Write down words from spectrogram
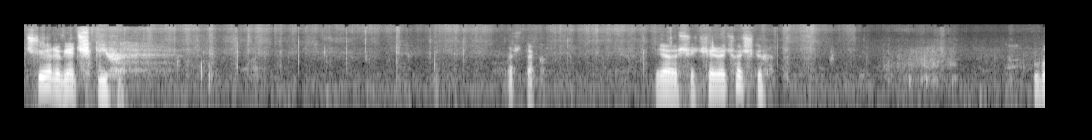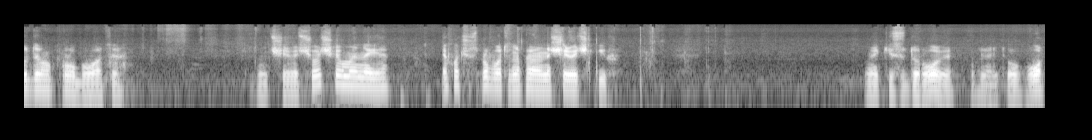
черв'ячків. Ось так. Я ще черв'ячочків. Будемо пробувати. Черв'ячочки в мене є. Я хочу спробувати, напевно, на черв'ячків. Ну, які здорові. Погляньте, ого.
